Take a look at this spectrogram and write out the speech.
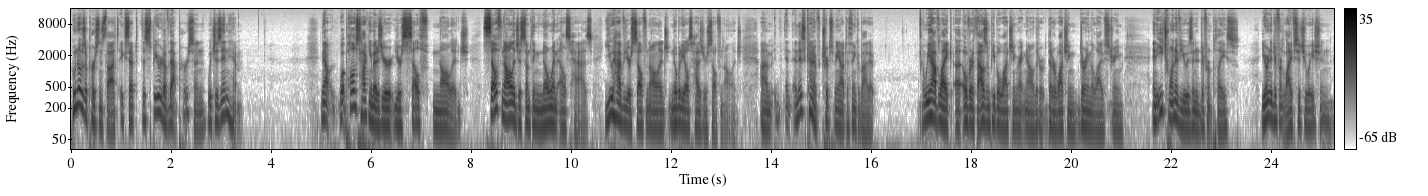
Who knows a person's thoughts except the spirit of that person which is in him? Now, what Paul's talking about is your your self knowledge. Self knowledge is something no one else has. You have your self knowledge. Nobody else has your self knowledge. Um, and, and, this kind of trips me out to think about it. We have like uh, over a thousand people watching right now that are that are watching during the live stream, and each one of you is in a different place. You're in a different life situation.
